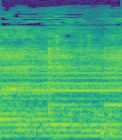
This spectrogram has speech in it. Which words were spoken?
God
